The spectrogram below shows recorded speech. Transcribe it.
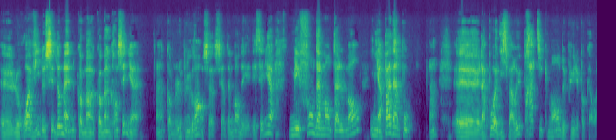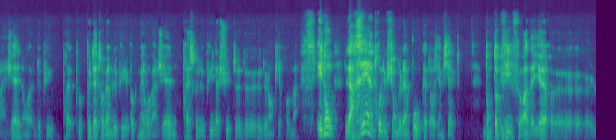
le roi vit de ses domaines comme un, grand seigneur. Hein, comme le plus grand, certainement des, seigneurs, mais fondamentalement, il n'y a pas d'impôt. Hein. Euh, l'impôt a disparu pratiquement depuis l'époque carolingienne, depuis peut-être même depuis l'époque mérovingienne, presque depuis la chute de, l'Empire romain. Et donc, la réintroduction de l'impôt au XIVe siècle dont Tocqueville fera d'ailleurs euh,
